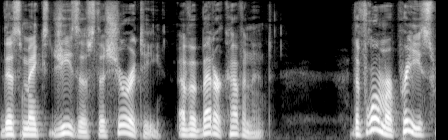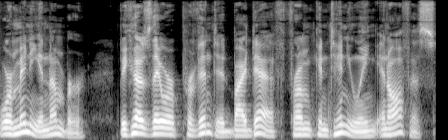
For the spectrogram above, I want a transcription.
This makes Jesus the surety of a better covenant. The former priests were many in number, because they were prevented by death from continuing in office.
